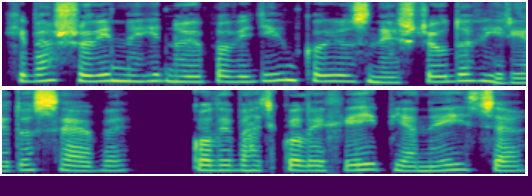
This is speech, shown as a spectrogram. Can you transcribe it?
хіба що він негідною поведінкою знищив довір'я до себе. Коли батько лихий, п'яниця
